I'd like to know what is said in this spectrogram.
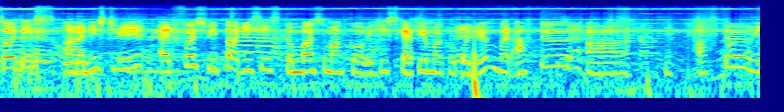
So this uh, this tree at first we thought this is kembang semangkuk which is Scapium micropodium but after uh, after we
